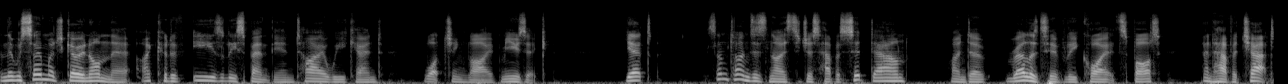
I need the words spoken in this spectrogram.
and there was so much going on there, I could have easily spent the entire weekend watching live music. Yet, sometimes it's nice to just have a sit down, find a relatively quiet spot, and have a chat.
